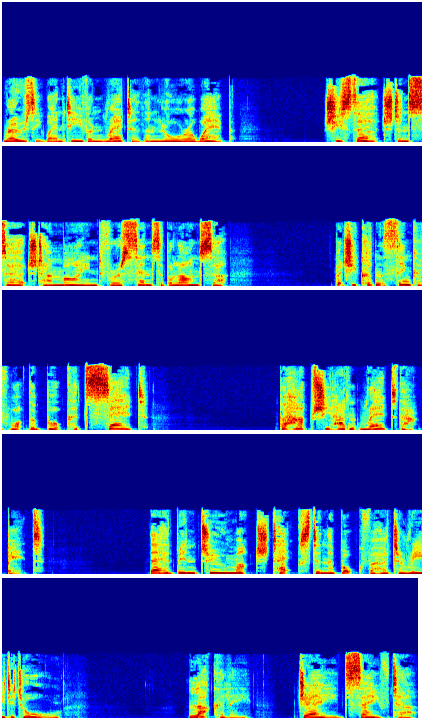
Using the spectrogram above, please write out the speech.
Rosie went even redder than Laura Webb. She searched and searched her mind for a sensible answer but she couldn't think of what the book had said. Perhaps she hadn't read that bit. There had been too much text in the book for her to read it all. Luckily, Jade saved her.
